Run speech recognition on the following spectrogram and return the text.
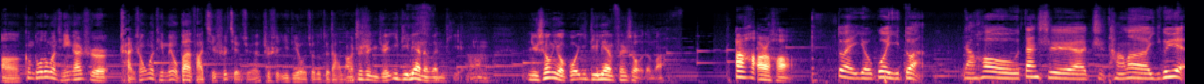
呃更多的问题应该是产生问题没有办法及时解决，这是异地我觉得最大的。啊，这是你觉得异地恋的问题啊？女生有过异地恋分手的吗？二号。二号。对，有过一段，然后但是只谈了一个月，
